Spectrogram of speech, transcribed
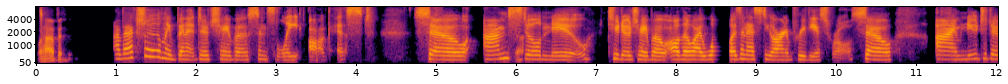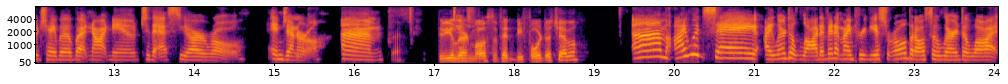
what happened? I've actually only been at Docebo since late August. So I'm still new to Docebo, although I was an SDR in a previous role. So I'm new to Docebo, but not new to the SDR role in general. Um, okay. Did you learn most of it before Docebo? Um, I would say I learned a lot of it at my previous role, but also learned a lot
